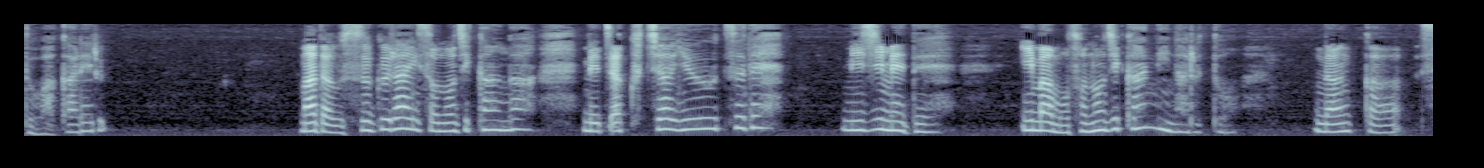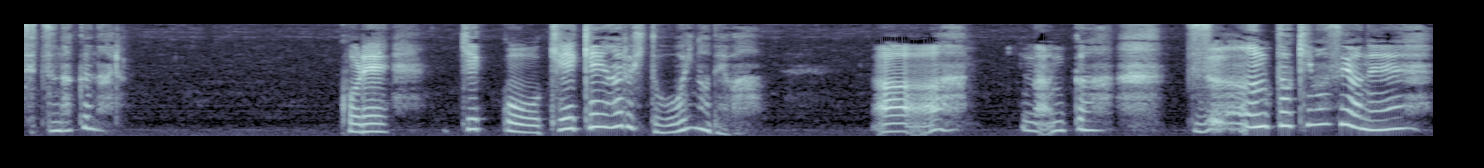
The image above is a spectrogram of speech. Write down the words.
と別れる。まだ薄暗いその時間がめちゃくちゃ憂鬱で、惨めで、今もその時間になると、なんか切なくなる。これ、結構経験ある人多いのでは。ああ、なんか、ずーんときますよね。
